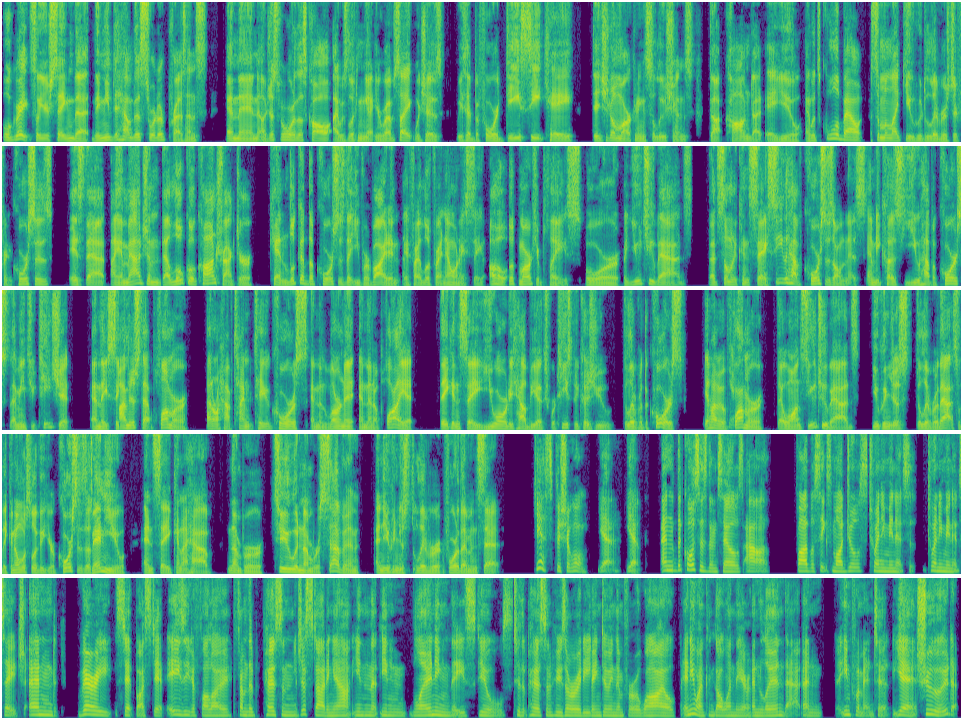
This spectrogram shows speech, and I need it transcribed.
Well, great. So you're saying that they need to have this sort of presence. And then uh, just before this call, I was looking at your website, which is, we said before, DCK digitalmarketingsolutions.com.au. And what's cool about someone like you who delivers different courses is that I imagine that local contractor can look at the courses that you provide. And if I look right now and I say, oh, look, marketplace or YouTube ads, that someone can say, see, you have courses on this. And because you have a course, that means you teach it. And they say, I'm just that plumber. I don't have time to take a course and then learn it and then apply it they can say you already have the expertise because you deliver the course. If I'm a yes. plumber that wants YouTube ads, you can just deliver that. So they can almost look at your courses as menu and say, can I have number two and number seven? And you can just deliver it for them instead. Yes, for sure. Yeah. Yeah. And the courses themselves are five or six modules, 20 minutes, 20 minutes each. And very step by step, easy to follow from the person just starting out in the, in learning these skills to the person who's already been doing them for a while. Anyone can go on there and learn that and implement it. Yeah, should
